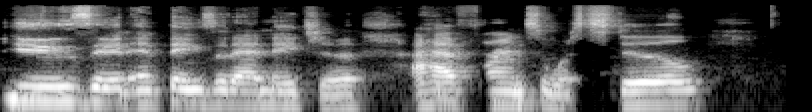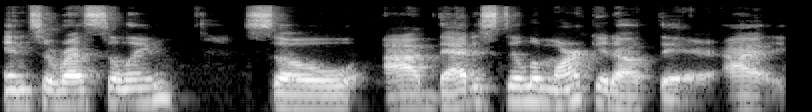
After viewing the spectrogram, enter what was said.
use it and things of that nature. I have friends who are still into wrestling. So I, that is still a market out there. I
